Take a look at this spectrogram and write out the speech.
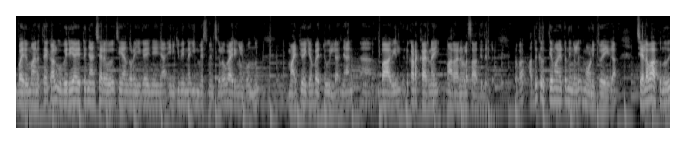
വരുമാനത്തേക്കാൾ ഉപരിയായിട്ട് ഞാൻ ചിലവ് ചെയ്യാൻ തുടങ്ങി കഴിഞ്ഞ് കഴിഞ്ഞാൽ എനിക്ക് പിന്നെ ഇൻവെസ്റ്റ്മെന്റ്സുകളോ കാര്യങ്ങൾക്കോ ഒന്നും മാറ്റി വയ്ക്കാൻ പറ്റൂല ഞാൻ ഭാവിയിൽ ഒരു കടക്കാരനായി മാറാനുള്ള സാധ്യതയുണ്ട്. അപ്പോൾ അത് കൃത്യമായിട്ട് നിങ്ങൾ മോണിറ്റർ ചെയ്യുക. ചിലവാക്കുന്നത്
